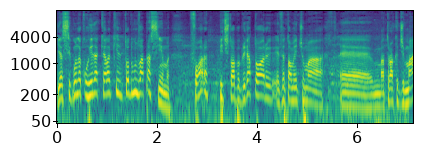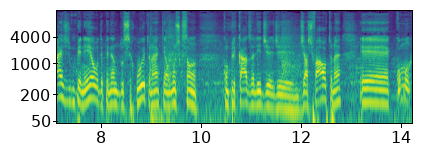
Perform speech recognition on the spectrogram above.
e a segunda corrida é aquela que todo mundo vai para cima. Fora pit stop obrigatório, eventualmente uma, é, uma troca de mais de um pneu, dependendo do circuito, né? Tem alguns que são complicados ali de, de, de asfalto, né? É, como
